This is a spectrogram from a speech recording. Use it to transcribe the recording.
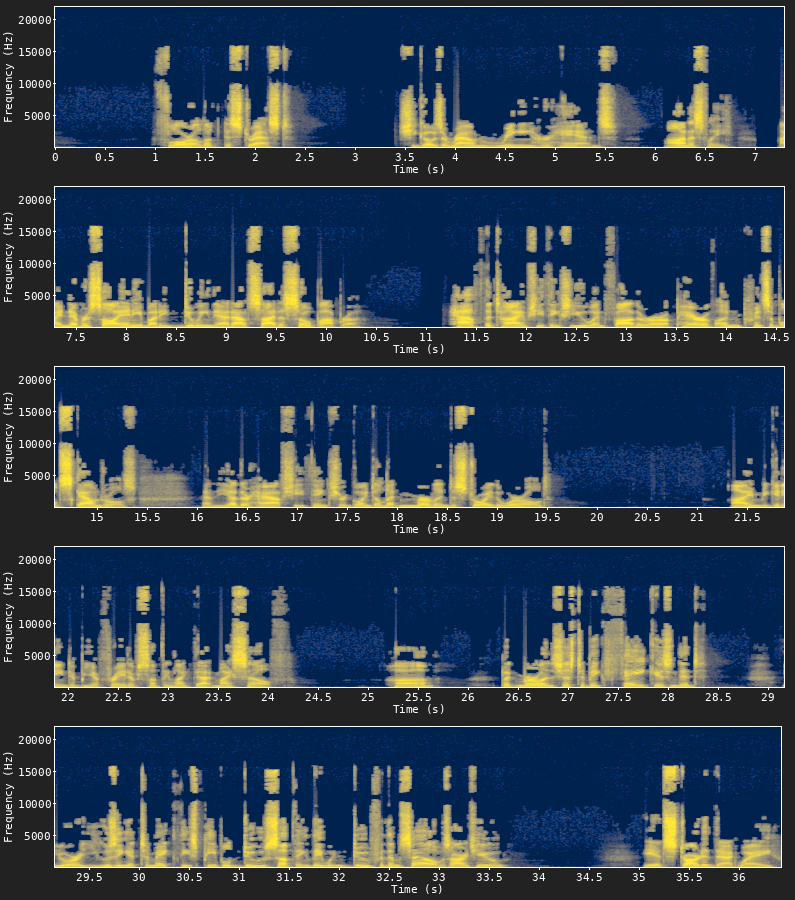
Flora looked distressed. She goes around wringing her hands. Honestly, I never saw anybody doing that outside a soap opera. Half the time she thinks you and Father are a pair of unprincipled scoundrels and the other half she thinks you're going to let Merlin destroy the world. I'm beginning to be afraid of something like that myself. Huh? But Merlin's just a big fake, isn't it? You're using it to make these people do something they wouldn't do for themselves, aren't you? It started that way.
